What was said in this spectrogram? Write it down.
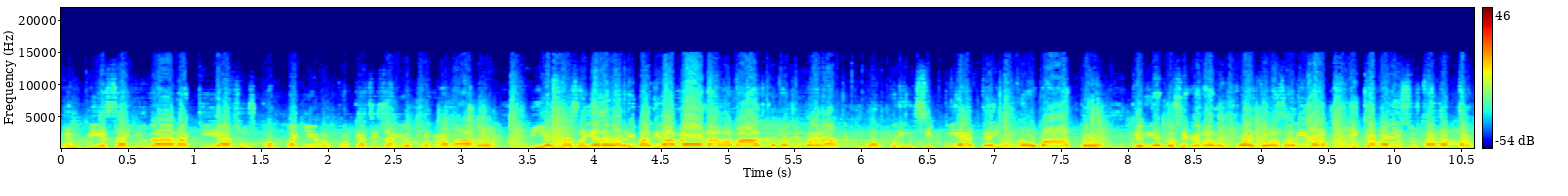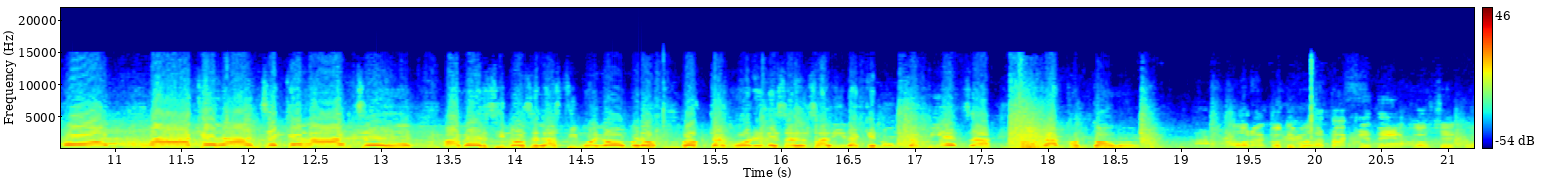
empieza a ayudar aquí a sus compañeros porque así salió programado. Y él más allá de la rivalidad, ve nada más como si fuera un principiante y un novato queriéndose ganar el puesto, la salida. ¿Y qué me dice usted, Octagón? ¡Ah, qué lance, qué lance! A ver si no se lastimó el hombro. Octagón en esa salida que nunca piensa y va con todo. Ahora continúa el ataque del Consejo.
